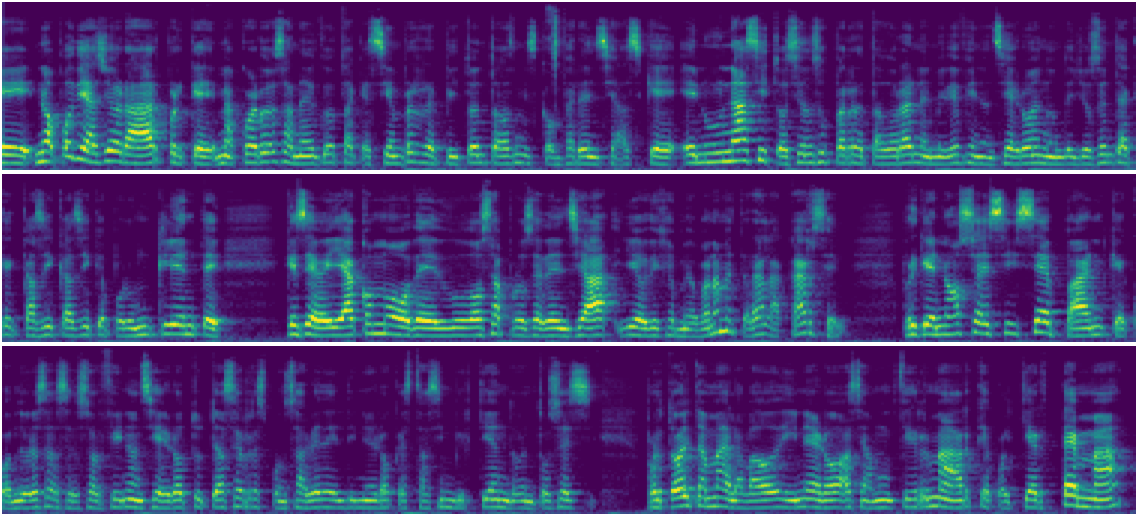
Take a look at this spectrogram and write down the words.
eh, no podías llorar porque me acuerdo de esa anécdota que siempre repito en todas mis conferencias, que en una situación súper retadora en el medio financiero, en donde yo sentía que casi, casi que por un cliente que se veía como de dudosa procedencia, yo dije, me van a meter a la cárcel. Porque no sé si sepan que cuando eres asesor financiero, tú te haces responsable del dinero que estás invirtiendo. Entonces, por todo el tema de lavado de dinero, hacían firmar que cualquier tema,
